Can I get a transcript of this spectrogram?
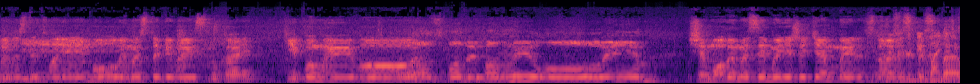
милости Твоєї молимось тобі вислухай і помилуй. Господи, помилуй. Ще молимося, милі життя, мир, здоров'я, спасіння.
